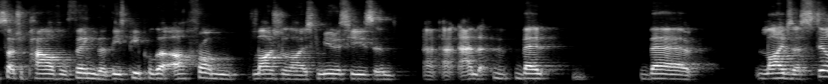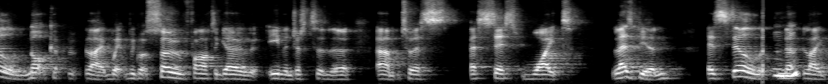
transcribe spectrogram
such a powerful thing that these people that are from marginalized communities and and their their lives are still not like we've got so far to go even just to the um, to a, a cis white lesbian it's still mm-hmm. no, like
